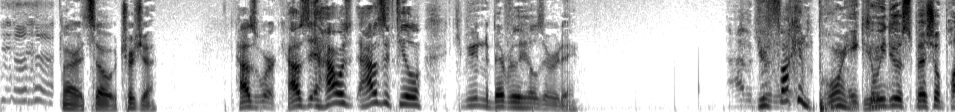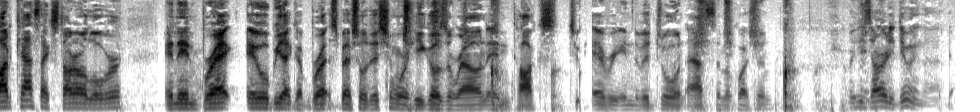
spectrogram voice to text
All right, so Trisha, how's work? How's it? How is how does it feel commuting to Beverly Hills every day? You're fucking boring, Hey, dude. can we do a special podcast like start all over? And then Brett, it will be like a Brett special edition where he goes around and talks to every individual and asks them a question. But he's already doing that.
